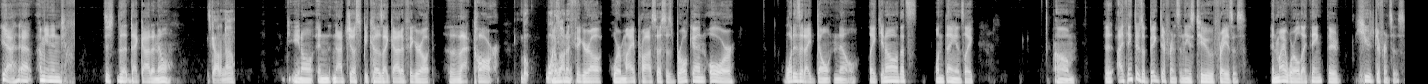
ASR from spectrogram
Yeah. Uh, I mean, and just that, that gotta know. Gotta know. You know, and not just because I gotta figure out that car. But What I want to figure out where my process is broken or what is it I don't know? Like, you know, that's one thing. It's like, um, I think there's a big difference in these two phrases. In my world, I think they're huge differences.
